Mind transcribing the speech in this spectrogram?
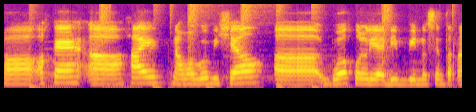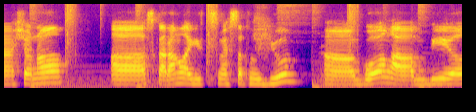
Uh, oke, uh, hai, nama gue Michelle. Uh, gue kuliah di Binus Internasional. Uh, sekarang lagi semester 7. Uh, gue ngambil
